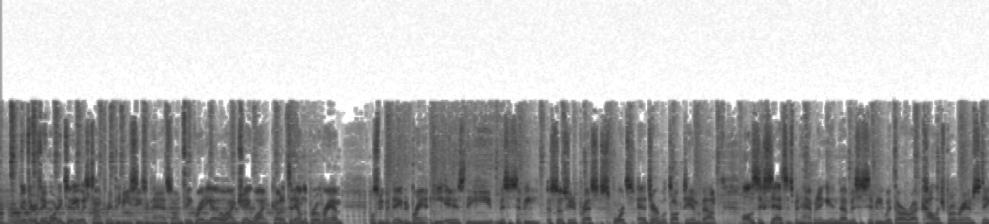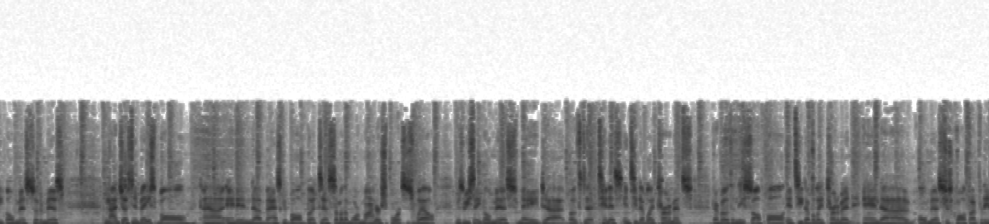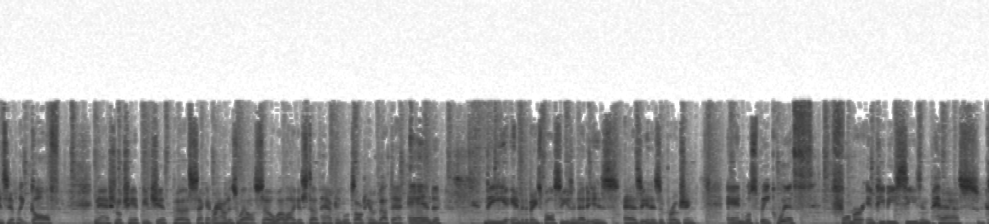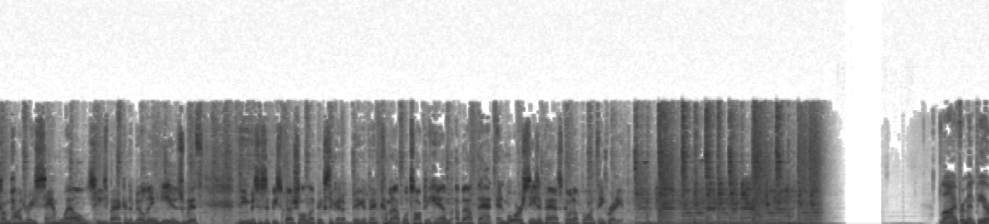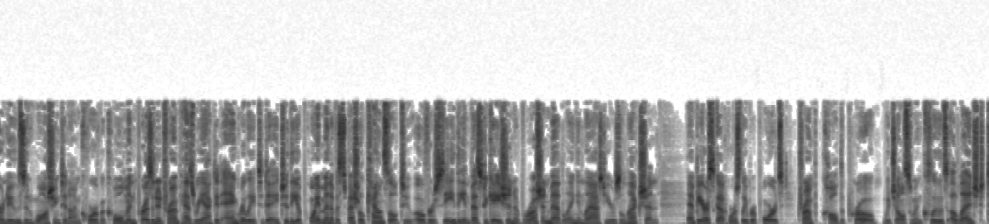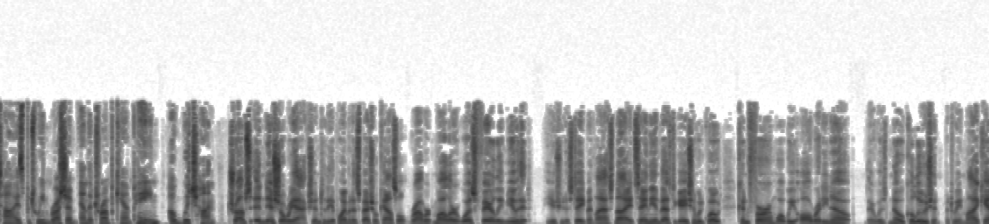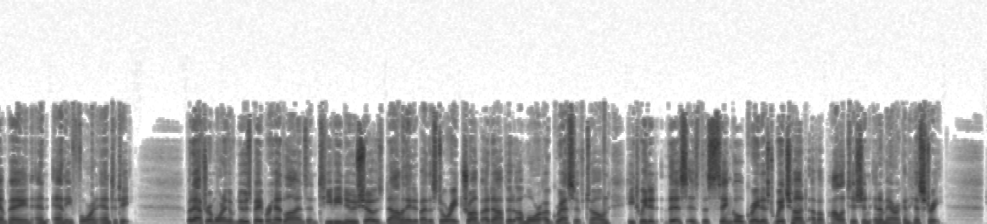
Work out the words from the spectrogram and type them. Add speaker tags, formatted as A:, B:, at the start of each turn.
A: Good Thursday morning to you. It's time for MPB Season Pass on Think Radio. I'm Jay White. Coming up today on the program, we'll speak with David Brandt. He is the Mississippi Associated Press sports editor. We'll talk to him about all the success that's been happening in uh, Mississippi with our uh, college programs, State, Ole Miss, Southern Miss, not just in baseball uh, and in uh, basketball, but uh, some of the more minor sports as well. Mississippi State and Ole Miss made uh, both the tennis NCAA tournaments. They're both in the softball NCAA tournament, and Ole Miss just qualified for the NCAA golf national championship uh, second round as well. So a lot of good stuff happening. We'll talk to him about that and the end of the baseball season that is as it is approaching. And we'll speak with former MPB season pass compadre Sam Wells. He's back in the building. He is with the Mississippi Special Olympics. They got a big event coming up. We'll talk to him about that and more season pass coming up on Think Radio.
B: Live from NPR News in Washington, I'm Korva Coleman. President Trump has reacted angrily today to the appointment of a special counsel to oversee the investigation of Russian meddling in last year's election. NPR's Scott Horsley reports Trump called the probe, which also includes alleged ties between Russia and the Trump campaign, a witch hunt.
C: Trump's initial reaction to the appointment of special counsel Robert Mueller was fairly muted. He issued a statement last night saying the investigation would, quote, confirm what we already know. There was no collusion between my campaign and any foreign entity. But after a morning of newspaper headlines and TV news shows dominated by the story, Trump adopted a more aggressive tone. He tweeted, This is the single greatest witch hunt of a politician in American history.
